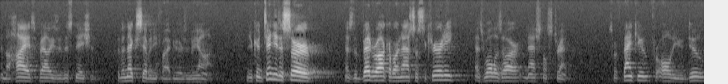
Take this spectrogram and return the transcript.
and the highest values of this nation for the next 75 years and beyond. You continue to serve as the bedrock of our national security as well as our national strength. So thank you for all that you do.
